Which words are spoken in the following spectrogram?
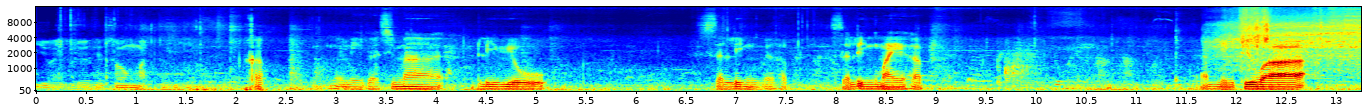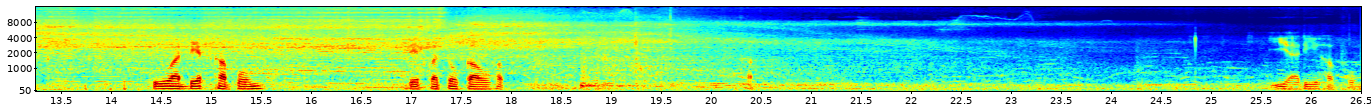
ที่ไว้เรือให้ซองหมัดตัวนี้ครับมื่อนี้ก็สิมารีวิวสลิงนะครับสลิงใหม่ครับ อันนี้ถือว่าถือว่าเด็ดครับผม เด็ดกว่าตัวเก่าครับครับเอียดีครับผม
